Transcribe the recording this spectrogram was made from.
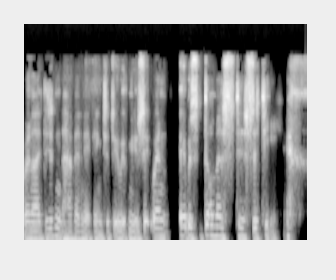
when I didn't have anything to do with music, when it was domesticity.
